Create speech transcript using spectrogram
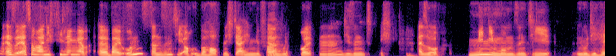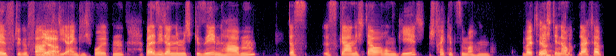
also erstmal waren die viel länger äh, bei uns, dann sind die auch überhaupt nicht dahin gefahren, ja. wo die wollten. Die sind, ich, also Minimum sind die nur die Hälfte gefahren, ja. die die eigentlich wollten, weil sie dann nämlich gesehen haben, dass es gar nicht darum geht, Strecke zu machen. Weil Tja. ich denen auch gesagt habe,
